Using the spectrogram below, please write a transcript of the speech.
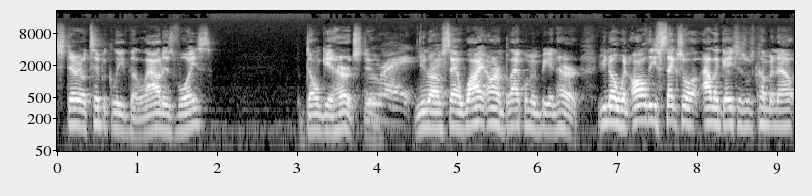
stereotypically the loudest voice don't get heard still. right. You know what I'm saying? Why aren't black women being heard? You know, when all these sexual allegations was coming out,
